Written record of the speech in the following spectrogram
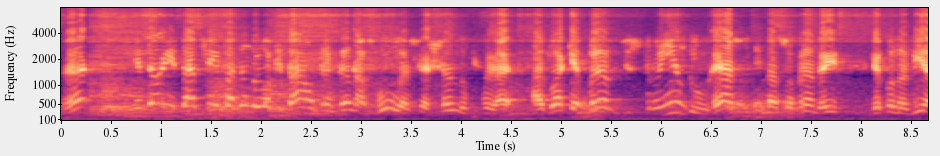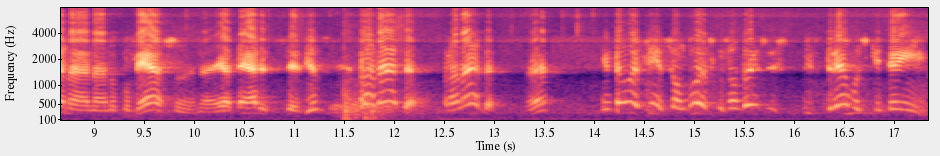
Né? Então, está assim, fazendo lockdown, trancando as ruas, fechando as ruas, quebrando, destruindo o resto que está sobrando aí de economia na, na, no comércio né? e até áreas de serviços, para nada, para nada. Né? Então, assim, são, duas, são dois extremos que têm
